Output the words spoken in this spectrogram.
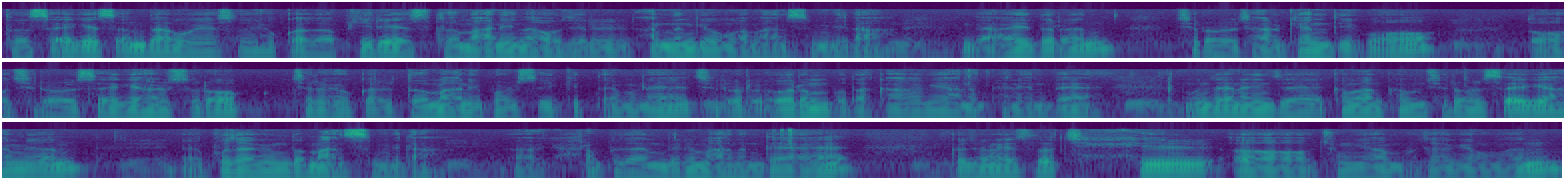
더 세게 쓴다고 해서 효과가 비례해서 더 많이 나오지를 않는 경우가 많습니다. 근데 아이들은 치료를 잘 견디고 또 치료를 세게 할수록 치료 효과를 더 많이 볼 수 있기 때문에 치료를 어른보다 강하게 하는 편인데 문제는 이제 그만큼 치료를 세게 하면 예, 부작용도 많습니다. 어, 여러 부작용들이 많은데 그 중에서도 제일 어, 중요한 부작용은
